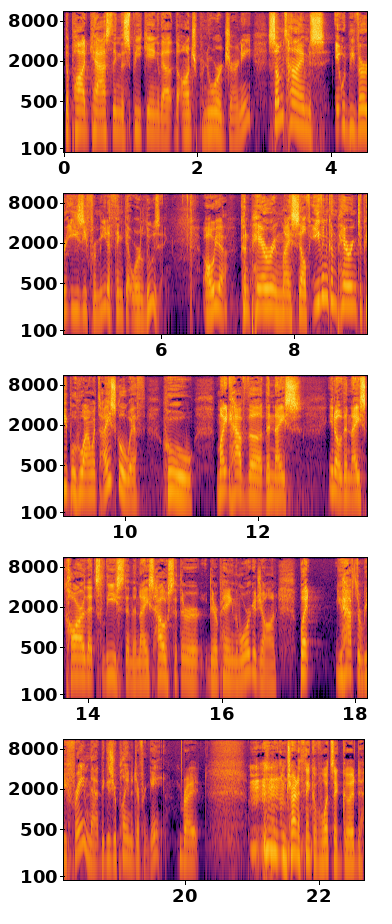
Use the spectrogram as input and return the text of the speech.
the podcasting, the speaking, the, the entrepreneur journey, sometimes it would be very easy for me to think that we're losing. Oh yeah. Comparing myself, even comparing to people who I went to high school with who might have the the nice, you know, the nice car that's leased and the nice house that they're they're paying the mortgage on. But you have to reframe that because you're playing a different game. Right. I'm trying to think of what's a good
